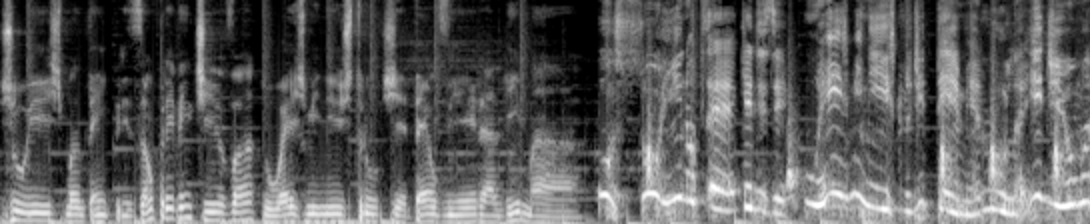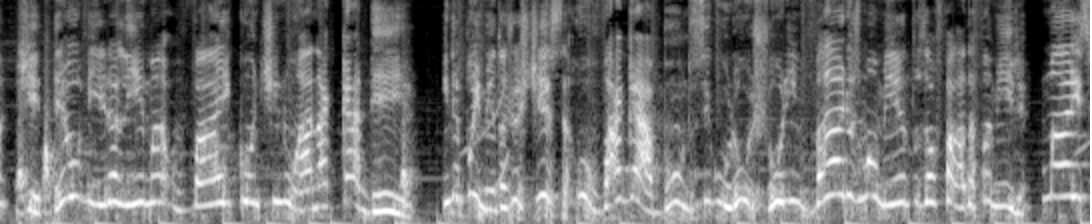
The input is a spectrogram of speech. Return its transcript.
Juiz mantém prisão preventiva do ex-ministro Gedel Vieira Lima. O suíno, é, quer dizer, o ex-ministro de Temer, Lula e Dilma, Gedel Vieira Lima, vai continuar na cadeia. Em depoimento à justiça, o vagabundo segurou o choro em vários momentos ao falar da família, mas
